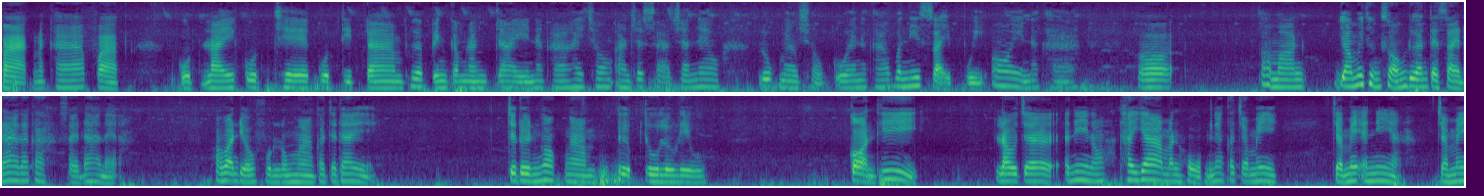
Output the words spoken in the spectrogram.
ฝากนะคะ ฝากกดไลค์กดแชร์ กดติดตามเพื่อเป็นกำลังใจนะคะ ให้ช่องอัญชสาชาแนลลูกแมวเฉาก้วยนะคะ วันนี้ใส่ปุ๋ยอ้อยนะคะก็ประมาณยังไม่ถึงสองเดือนแต่ใส่ได้แล้วค่ะ ใส่ได้แหละเพราะว่าเดี๋ยวฝนลงมาก็จะได้จเจริญงอกงามเติบโตเร็วๆ ก่อนที่ เราจะอันนี้เนาะถ้าหญ้ามันโหมเนี่ยก็จะไม่จะไม่อันนี้อะจะไม่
